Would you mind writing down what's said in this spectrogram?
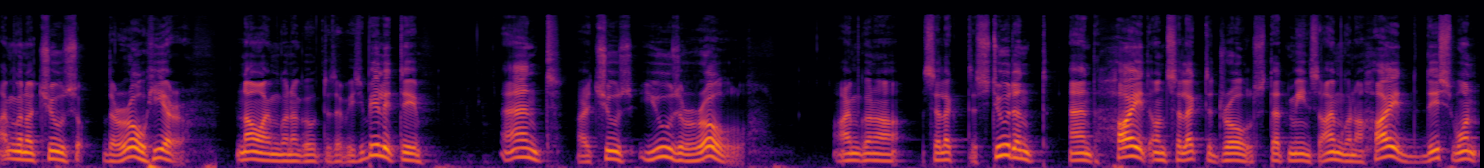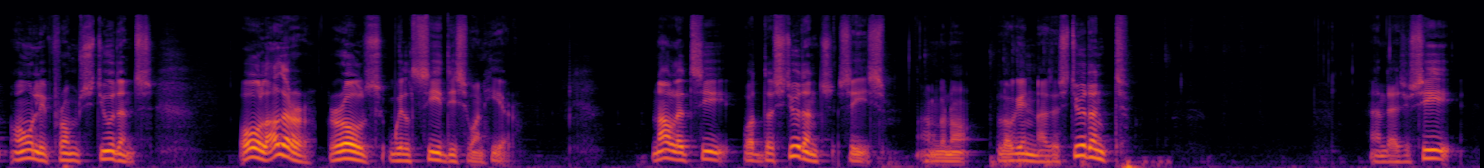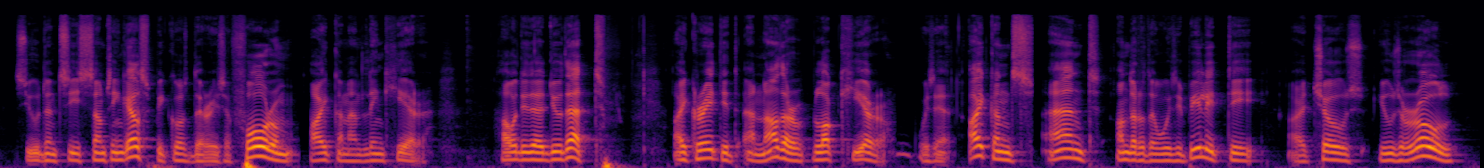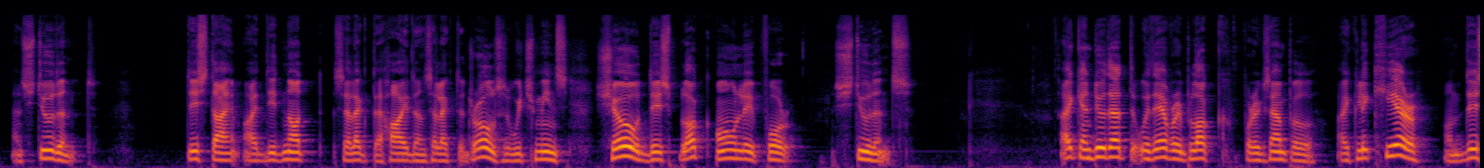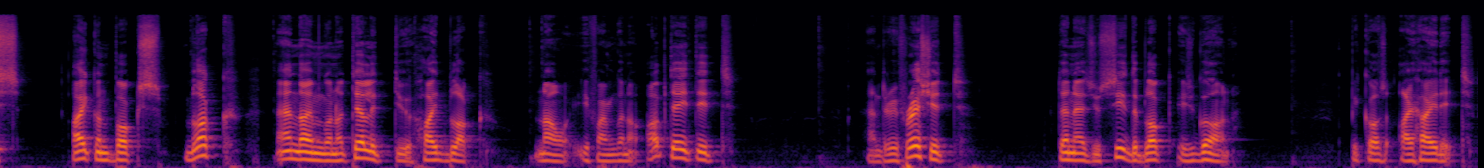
I'm gonna choose the row here. Now I'm gonna go to the visibility and I choose user role. I'm gonna select the student and hide on selected roles. That means I'm gonna hide this one only from students. All other roles will see this one here. Now let's see what the student sees. I'm gonna log in as a student. And as you see, student sees something else because there is a forum icon and link here. How did I do that? I created another block here with icons and under the visibility I chose user role and student. This time I did not select the hide on selected roles, which means show this block only for students. I can do that with every block. For example, I click here on this icon box block and I'm gonna tell it to hide block. Now, if I'm gonna update it and refresh it, then as you see, the block is gone because I hide it.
